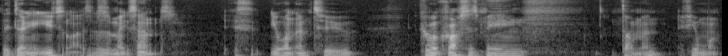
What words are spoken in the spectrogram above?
They don't get utilized. It doesn't make sense. If you want them to come across as being dominant, if you want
